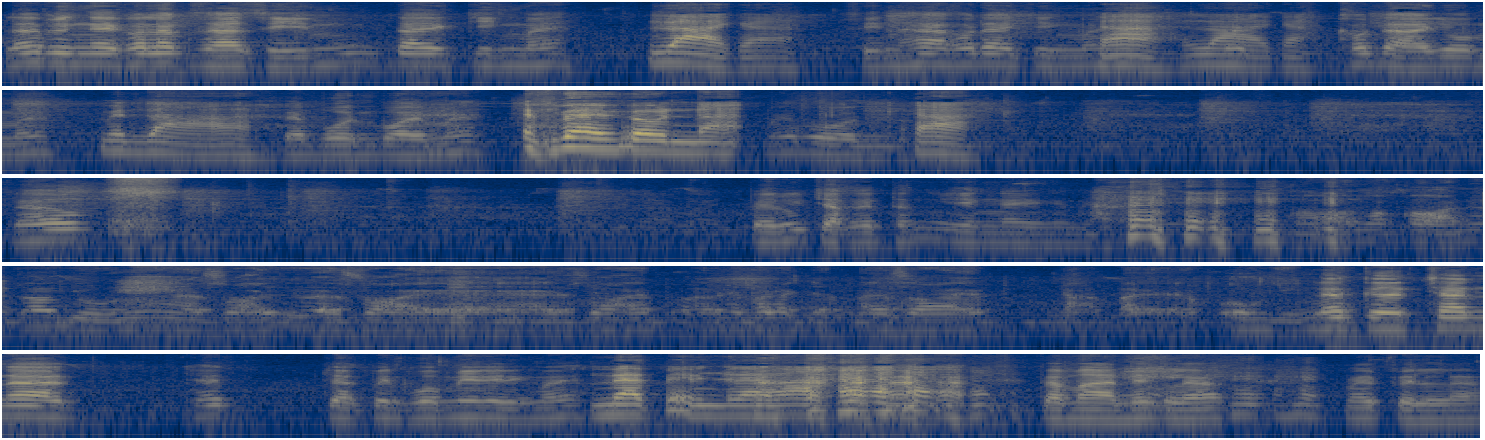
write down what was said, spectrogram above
แล้วเป็นไงเขารักษาศีลได้จริงไหมได้ค่ะ ศีลห้าเขาได้จริงไหมค่ะได้ค่ะเขาด่าโยมไหมไม่ด่าแต่บ่นบ่อยไหมไม่บนนะไม่บ่นค่ะแล้ว ไปรู้จักกันทั้งยังไงกันอ๋อเมื่อก่อนนี่ก็อยู่นี่ซอยเอื้อซอยซอยพระราชซอยองค์หญิงแล้วเกิดชาติหน้าอยากเป็นผัวเมียกันอีกไหมแม่เป็นแล้วแต่มานึกแล้ว ไม่เป็นแล้ว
